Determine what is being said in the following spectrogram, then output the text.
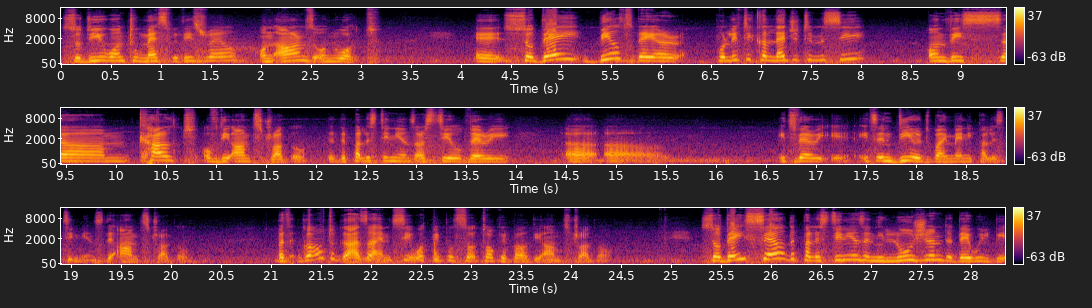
So, do you want to mess with Israel on arms, on what? Uh, so, they built their political legitimacy on this um, cult of the armed struggle. That the Palestinians are still very, Uh, um, it's very, it's endeared by many Palestinians, the armed struggle. But go to Gaza and see what people so talk about the armed struggle. So they sell the Palestinians an illusion that they will be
